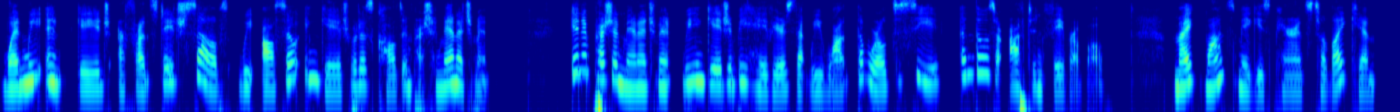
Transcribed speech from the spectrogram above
When we engage our front stage selves, we also engage what is called impression management. In impression management, we engage in behaviors that we want the world to see, and those are often favorable. Mike wants Maggie's parents to like him,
